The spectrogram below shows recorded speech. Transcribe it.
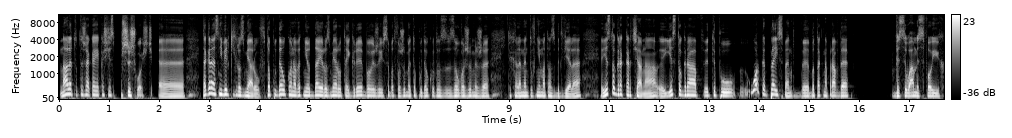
E, No ale to też jaka, jakaś jest przyszłość. E, ta gra jest niewielkich rozmiarów. To pudełko nawet nie oddaje rozmiaru tej gry, bo jeżeli sobie otworzymy to pudełko, to zauważymy, że tych elementów nie ma tam zbyt wiele. Jest to gra karciana, jest to gra y, typu worker placement, bo tak naprawdę wysyłamy swoich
